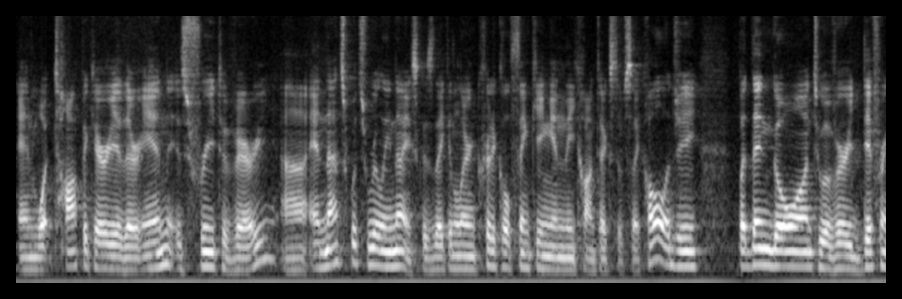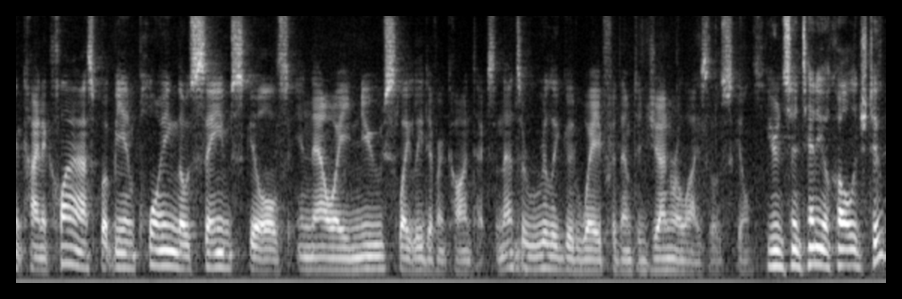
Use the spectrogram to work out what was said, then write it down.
and what topic area they're in is free to vary, uh, and that's what's really nice because they can learn critical thinking in the context of psychology, but then go on to a very different kind of class, but be employing those same skills in now a new, slightly different context. And that's a really good way for them to generalize those skills. You're in Centennial College too?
